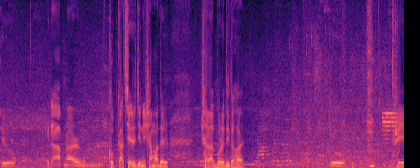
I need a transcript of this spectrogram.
টু এটা আপনার খুব কাছের জিনিস আমাদের সারা রাত ভরে দিতে হয়। টু থ্রি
